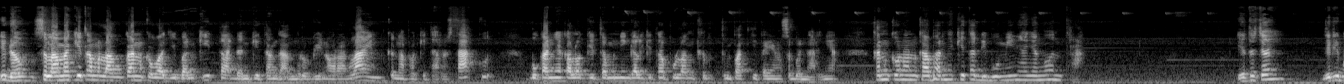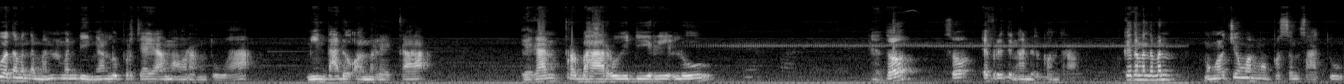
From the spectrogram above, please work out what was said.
Ya dong, selama kita melakukan kewajiban kita dan kita nggak ngerugiin orang lain, kenapa kita harus takut? Bukannya kalau kita meninggal kita pulang ke tempat kita yang sebenarnya. Kan konon kabarnya kita di bumi ini hanya ngontrak. Itu coy. Jadi buat teman-teman, mendingan lu percaya sama orang tua, minta doa mereka, ya kan, perbaharui diri lu. Itu, so everything under control. Oke teman-teman, mau cuma mau pesen satu.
